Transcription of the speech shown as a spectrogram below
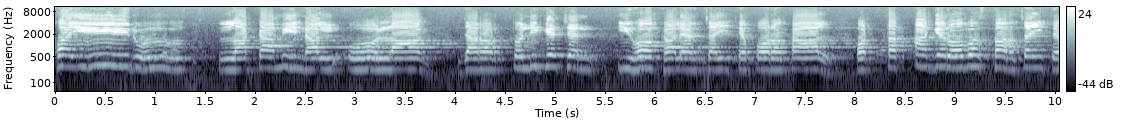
খায়রুল লাকা মিনাল উলাগ। যার অর্থ লিখেছেন, ইহকালের চাইতে পরকাল, অর্থাৎ আগের অবস্থার চাইতে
